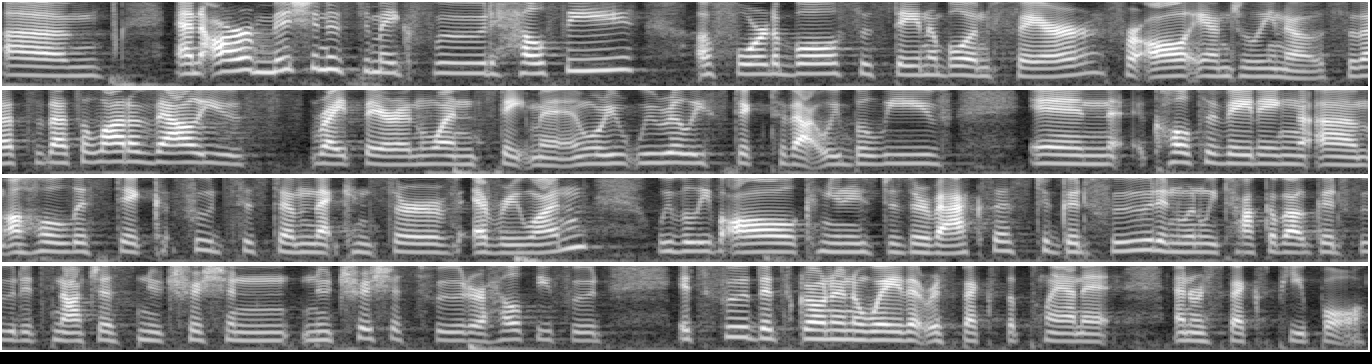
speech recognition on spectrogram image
Um, and our mission is to make food healthy, affordable, sustainable, and fair for all Angelenos. So that's, that's a lot of values right there in one statement, and we, we really stick to that. We believe in cultivating um, a holistic food system that can serve everyone. We believe all communities deserve access to good food, and when we talk about good food, it's not just nutrition, nutritious food or healthy food. It's food that's grown in a way that respects the planet and respects people.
